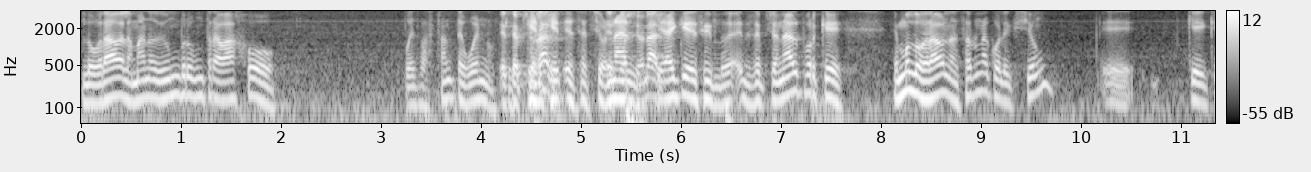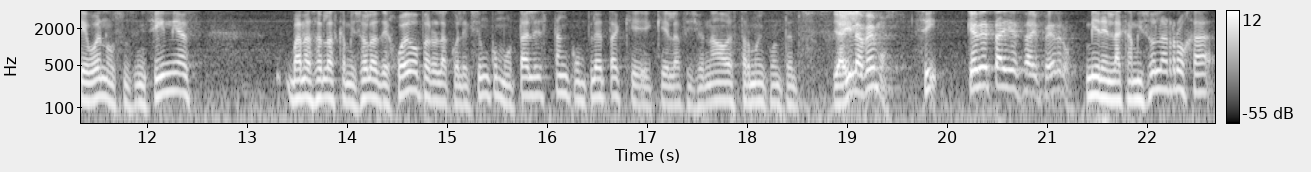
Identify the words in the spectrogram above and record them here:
logrado de la mano de Umbro un trabajo pues bastante bueno. Excepcional. excepcional, hay que decirlo. Excepcional porque hemos logrado lanzar una colección eh, que, bueno, sus insignias van a ser las camisolas de juego, pero la colección como tal es tan completa que, el aficionado va a estar muy contento. Y ahí la vemos. Sí. ¿Qué detalles hay, Pedro? Miren, la camisola roja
